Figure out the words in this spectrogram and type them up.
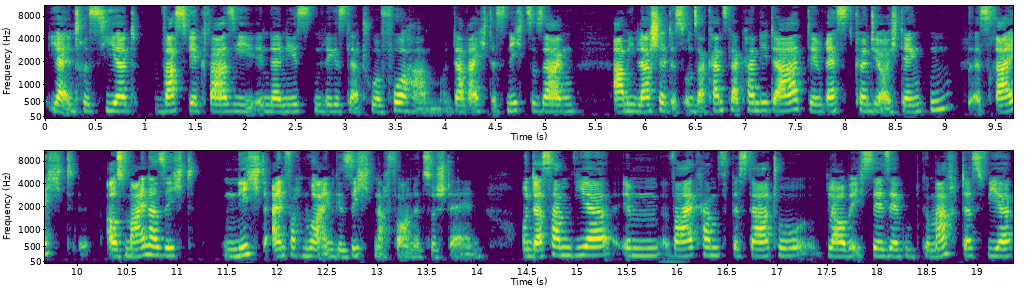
ja interessiert, was wir quasi in der nächsten Legislatur vorhaben. Und da reicht es nicht zu sagen, Armin Laschet ist unser Kanzlerkandidat, den Rest könnt ihr euch denken. Es reicht aus meiner Sicht nicht einfach nur ein Gesicht nach vorne zu stellen. Und das haben wir im Wahlkampf bis dato, glaube ich, sehr, sehr gut gemacht, dass wir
